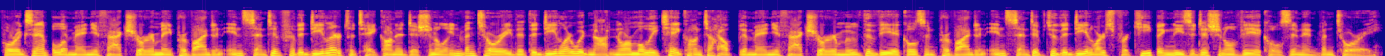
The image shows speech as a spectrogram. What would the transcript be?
For example a manufacturer may provide an incentive for the dealer to take on additional inventory that the dealer would not normally take on to help the manufacturer move the vehicles and provide an incentive to the dealers for keeping these additional vehicles in inventory.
